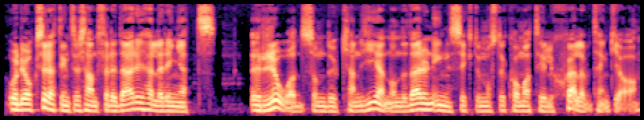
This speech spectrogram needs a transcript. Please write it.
Och det är också rätt intressant för det där är ju heller inget råd som du kan ge någon. Det där är en insikt du måste komma till själv tänker jag.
